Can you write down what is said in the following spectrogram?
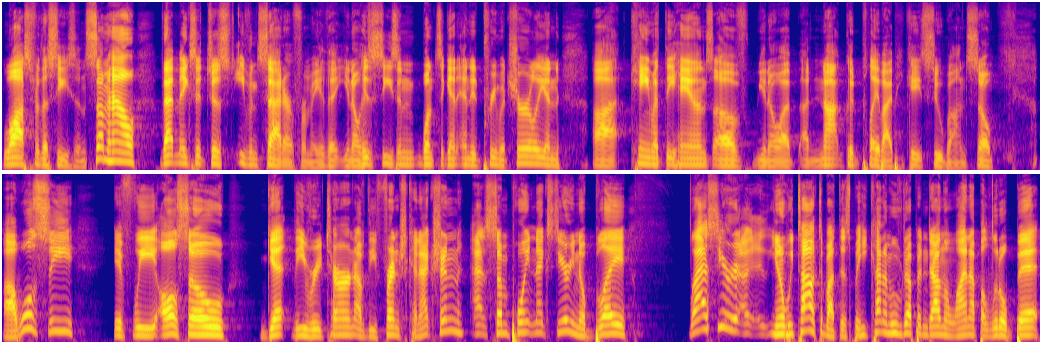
lost for the season. Somehow that makes it just even sadder for me that, you know, his season once again ended prematurely and uh, came at the hands of, you know, a, a not good play by PK Subban. So uh, we'll see if we also get the return of the French connection at some point next year. You know, Blais last year, uh, you know, we talked about this, but he kind of moved up and down the lineup a little bit.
